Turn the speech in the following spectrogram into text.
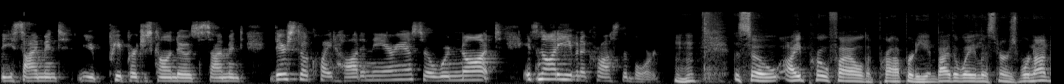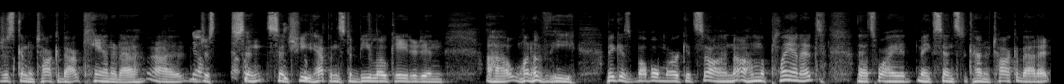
the assignment, you pre-purchase condos, assignment. They're still quite hot in the area. So we're not, it's not even across the board. Mm-hmm. So I profiled a property. And by the way, listeners, we're not just going to talk about Canada, uh, no, just no. since, since she happens happens to be located in uh, one of the biggest bubble markets on, on the planet. That's why it makes sense to kind of talk about it.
